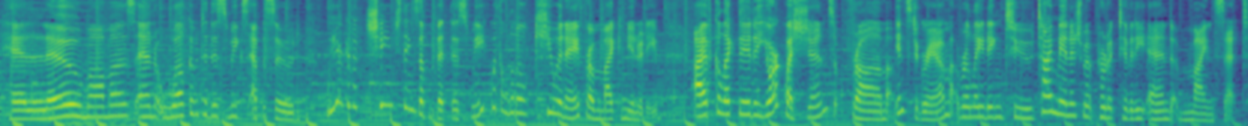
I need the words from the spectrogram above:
Hello, mamas, and welcome to this week's episode. We are going to change things up a bit this week with a little Q&A from my community. I've collected your questions from Instagram relating to time management, productivity, and mindset.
